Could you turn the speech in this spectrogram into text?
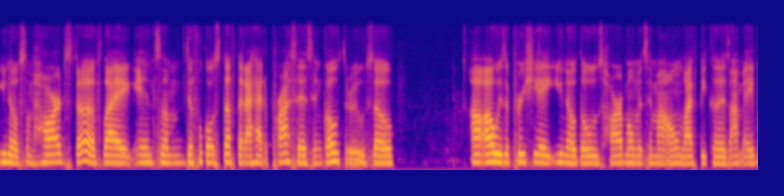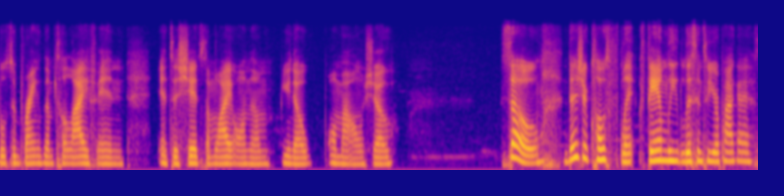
you know, some hard stuff, like, and some difficult stuff that I had to process and go through. So I always appreciate, you know, those hard moments in my own life because I'm able to bring them to life and and to shed some light on them, you know, on my own show. So, does your close family listen to your podcast?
